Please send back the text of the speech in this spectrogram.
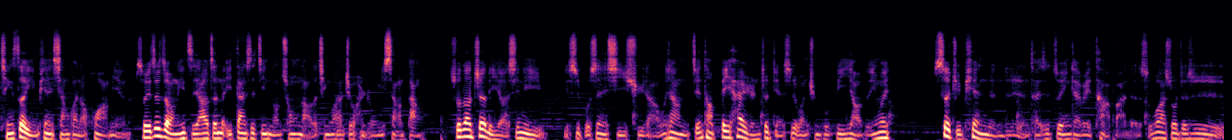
情色影片相关的画面。所以这种你只要真的一旦是精虫冲脑的情况下，就很容易上当。说到这里啊，心里也是不是很唏嘘啦。我想检讨被害人这点是完全不必要的，因为设局骗人的人才是最应该被挞伐的。俗话说就是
